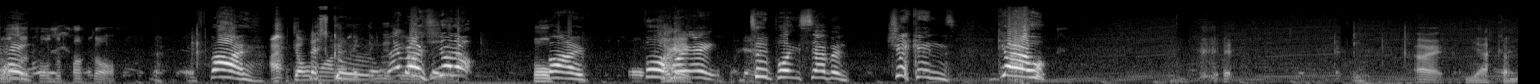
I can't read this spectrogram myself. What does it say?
point was- eight. Also calls a fuck off. Five. I don't Let's want go. anything to Everyone, do. shut up. Four. Five. Four point eight. Two point seven. Chickens. Go. Alright. Yeah, cunt.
